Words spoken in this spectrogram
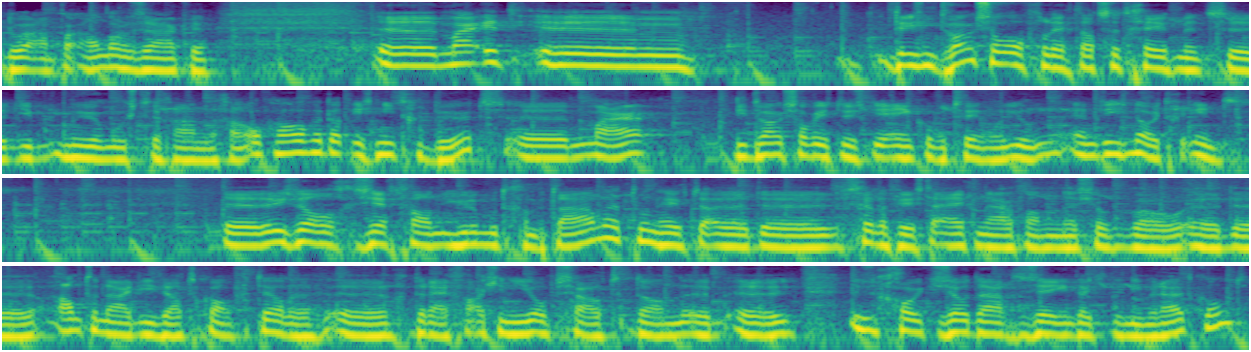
door een paar andere zaken. Eh, maar het, ehm, er is een dwangsom opgelegd dat ze op een gegeven moment eh, die muur moesten gaan, gaan ophogen. Dat is niet gebeurd. Eh, maar die dwangsom is dus die 1,2 miljoen en die is nooit geïnd. Eh, er is wel gezegd van jullie moeten gaan betalen. Toen heeft de, de Schellevis, de eigenaar van uh, Chocobo, eh, de ambtenaar die dat kwam vertellen, eh, gedreigd van als je niet opzoudt, dan eh, eh, gooi ik je zodanig de zee in dat je er niet meer uitkomt.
